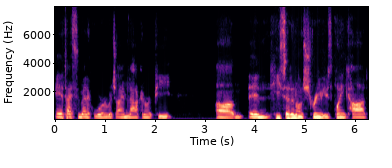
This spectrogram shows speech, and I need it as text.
anti-Semitic word, which I am not going to repeat. Um, and he said it on stream. He was playing COD,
